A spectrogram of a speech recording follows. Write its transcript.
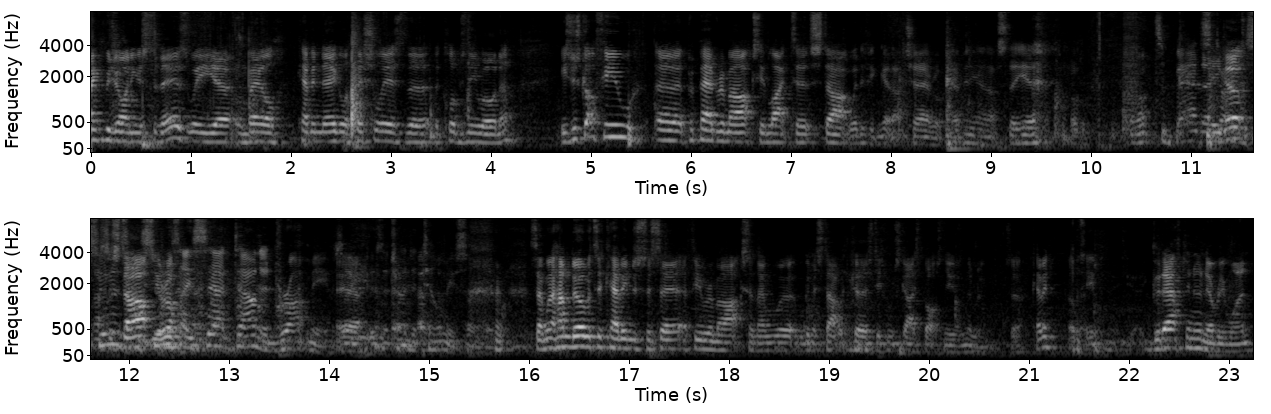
thank you for joining us today as we uh, unveil Kevin Nagle officially as the, the club's new owner. He's just got a few uh, prepared remarks he'd like to start with. If you can get that chair up, Kevin. Yeah, that's the. Uh, It's a bad There you start. go. As That's soon, a as, start. as, soon You're as up. I sat down, it dropped me. It's Yeah. like, is it trying to tell me something? so I'm going to hand over to Kevin just to say a few remarks, and then we're, we're going to start with Kirsty from Sky Sports News in the room. So, Kevin, over to you. Good afternoon, everyone.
